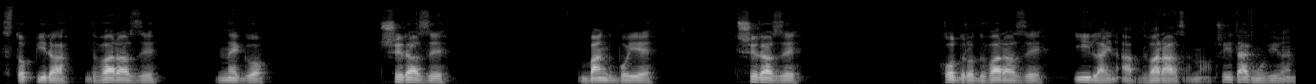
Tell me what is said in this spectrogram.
Stopira dwa razy. Nego trzy razy. Bank Boje trzy razy. Kodro dwa razy i line up dwa razy. No, czyli tak mówiłem,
